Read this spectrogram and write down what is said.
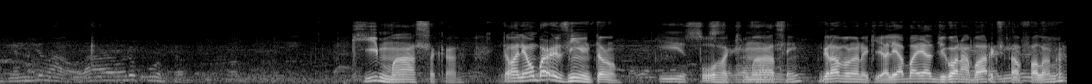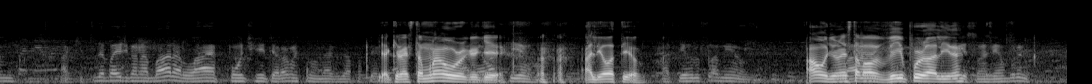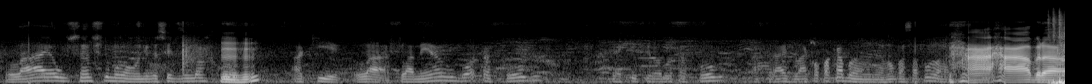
Nós viemos de lá, ó. Lá é o aeroporto, ó. Que massa, cara. Então ali é um barzinho, então. Isso. Porra, tá que gravando? massa, hein? Gravando aqui. Ali é a Baía de Guanabara que você tava falando, né? Aqui tudo é Baía de Guanabara, lá é Ponte Niterói, mas não deve dar pra pegar. E aqui nós estamos na Urga Ali é aqui. aterro. ali é o aterro. Aterro do Flamengo. Aonde nós tava é- veio por ali, né? Isso, nós viemos por ali. Lá é o Santos Dumont, onde você desembarcou. Uhum. Aqui, lá, Flamengo, Botafogo, que é aqui o final Botafogo, atrás lá Copacabana, né? Vamos passar por lá. Ah, brabo.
